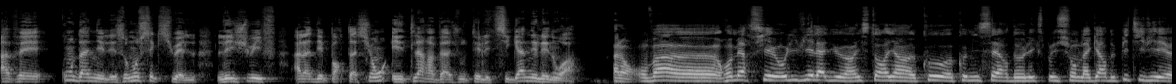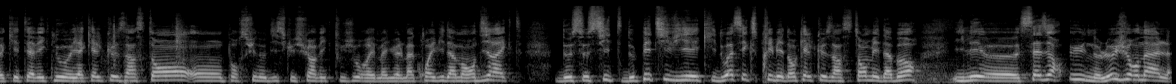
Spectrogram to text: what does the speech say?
avait condamné les homosexuels, les juifs à la déportation et Hitler avait ajouté les tziganes et les noirs. Alors, on va euh, remercier Olivier Lalieu, un historien co-commissaire de l'exposition de la gare de Pithiviers, euh, qui était avec nous euh, il y a quelques instants. On poursuit nos discussions avec toujours Emmanuel Macron, évidemment, en direct de ce site de Pithiviers qui doit s'exprimer dans quelques instants. Mais d'abord, il est 16h01. Le journal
